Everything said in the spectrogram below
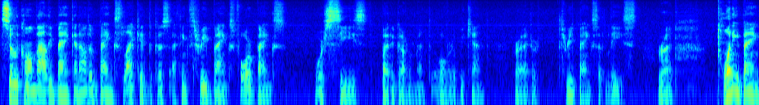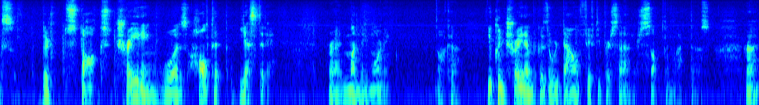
Silicon Valley Bank and other banks like it? Because I think three banks four banks were seized by the government over the weekend right? Or three banks at least right? 20 banks their stocks trading was halted yesterday right? Monday morning. Okay. You can trade them because they were down 50 percent or something like this right?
